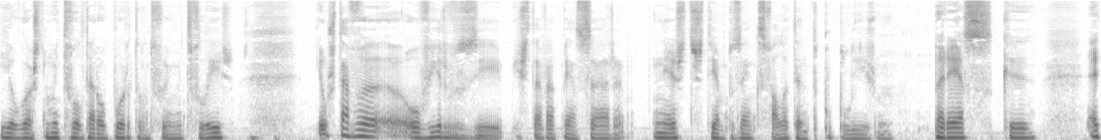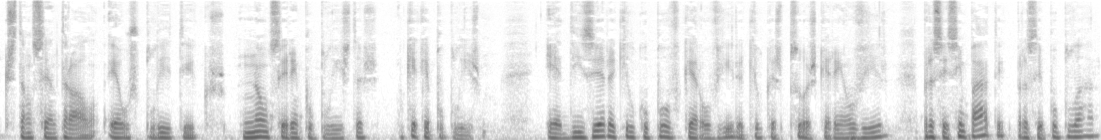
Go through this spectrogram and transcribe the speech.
e eu gosto muito de voltar ao Porto, onde fui muito feliz. Eu estava a ouvir-vos e, estava a pensar nestes tempos em que se fala tanto de populismo. Parece que a questão central é os políticos não serem populistas. O que é que é populismo? É dizer aquilo que o povo quer ouvir, aquilo que as pessoas querem ouvir, para ser simpático, para ser popular,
